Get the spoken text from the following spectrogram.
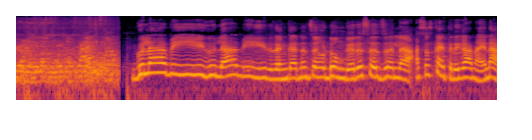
घ्या गुलाबी गुलाबी रंगानं जो डोंगर सजला. असंच काहीतरी गाणं आहे ना?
